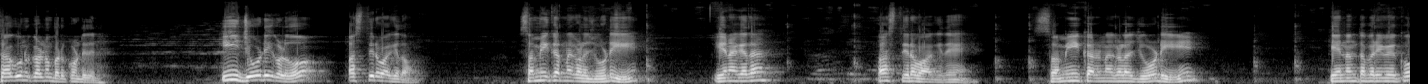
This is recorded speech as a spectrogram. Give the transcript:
ಸಗುಣಗಳನ್ನ ಬರ್ಕೊಂಡಿದ್ದೀನಿ. ಈ ಜೋಡಿಗಳು ಅಸ್ಥಿರವಾಗಿದ್ದಾವೆ ಸಮೀಕರಣಗಳ ಜೋಡಿ ಏನಾಗ್ಯದ? ಅಸ್ಥಿರವಾಗಿದೆ. ಸಮೀಕರಣಗಳ ಜೋಡಿ ಏನಂತ ಬರೀಬೇಕು?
